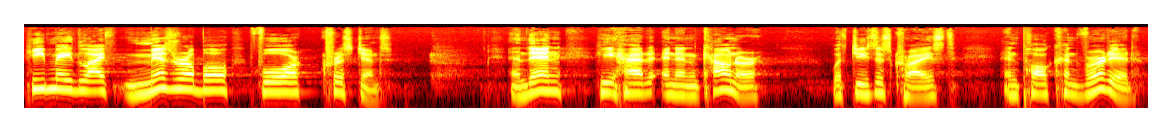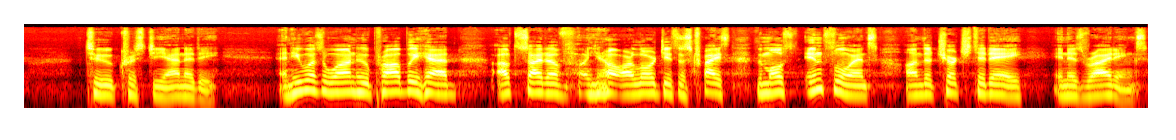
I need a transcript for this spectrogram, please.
He made life miserable for Christians. And then he had an encounter with Jesus Christ, and Paul converted to Christianity. And he was one who probably had, outside of you know our Lord Jesus Christ, the most influence on the church today in his writings.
